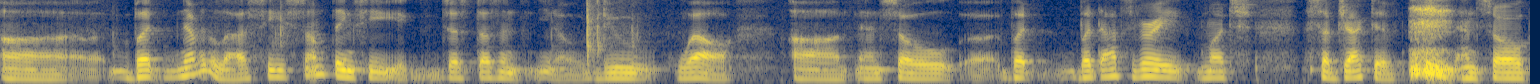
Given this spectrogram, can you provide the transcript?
Uh, but nevertheless, he some things he just doesn't you know do well, uh, and so uh, but but that's very much subjective, and so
